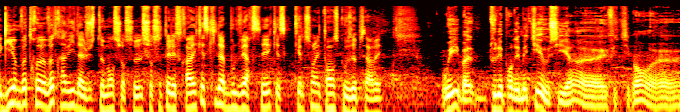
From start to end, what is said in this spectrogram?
Guillaume, votre, votre avis là, justement, sur ce, sur ce télétravail, qu'est-ce qui l'a bouleversé? Quelles sont les tendances que vous observez? Oui, bah, tout dépend des métiers aussi. Hein. Euh, effectivement, euh,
